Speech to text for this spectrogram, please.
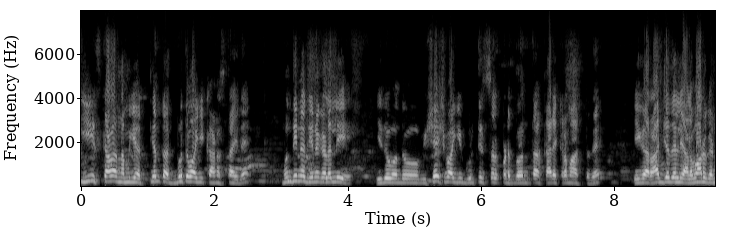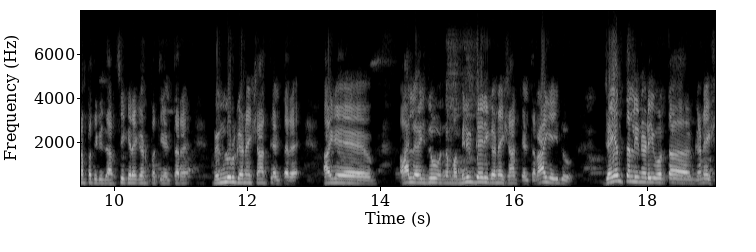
ಈ ಸ್ಥಳ ನಮಗೆ ಅತ್ಯಂತ ಅದ್ಭುತವಾಗಿ ಕಾಣಿಸ್ತಾ ಇದೆ. ಮುಂದಿನ ದಿನಗಳಲ್ಲಿ ಇದು ಒಂದು ವಿಶೇಷವಾಗಿ ಗುರುತಿಸಲ್ಪಡುವಂತ ಕಾರ್ಯಕ್ರಮ ಆಗ್ತದೆ. ಈಗ ರಾಜ್ಯದಲ್ಲಿ ಹಲವಾರು ಗಣಪತಿಗಳಿದೆ. ಅರಸೀಕೆರೆ ಗಣಪತಿ ಹೇಳ್ತಾರೆ, ಬೆಂಗಳೂರು ಗಣೇಶ ಅಂತ ಹೇಳ್ತಾರೆ, ಹಾಗೆ ಅಲ್ಲಿ ಇದು ನಮ್ಮ ಮಿಲ್ಕ್ ಡೈರಿ ಗಣೇಶ ಅಂತ ಹೇಳ್ತಾರೆ. ಹಾಗೆ ಇದು ಜಯಂತಲ್ಲಿ ನಡೆಯುವಂತ ಗಣೇಶ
